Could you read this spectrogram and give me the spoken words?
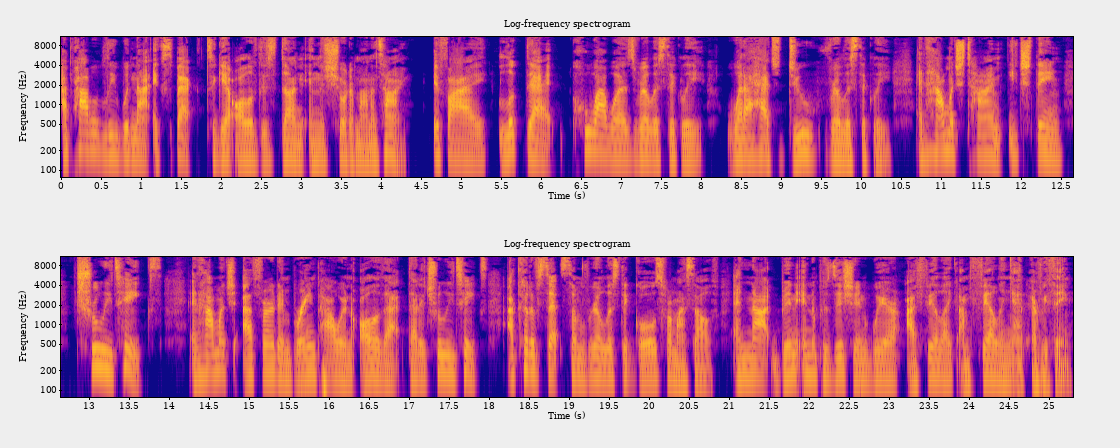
I probably would not expect to get all of this done in this short amount of time. If I looked at who I was realistically, what I had to do realistically, and how much time each thing truly takes, and how much effort and brain power and all of that that it truly takes, I could have set some realistic goals for myself and not been in a position where I feel like I'm failing at everything.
